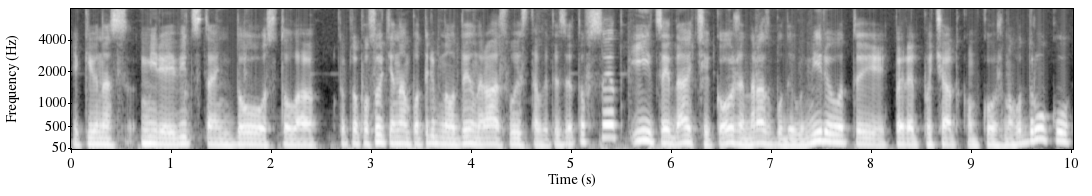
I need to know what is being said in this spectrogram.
який у нас міряє відстань до стола. Тобто, по суті, нам потрібно один раз виставити Z-offset, і цей датчик кожен раз буде вимірювати перед початком кожного друку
